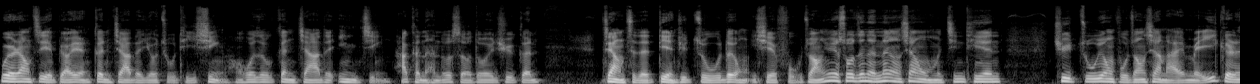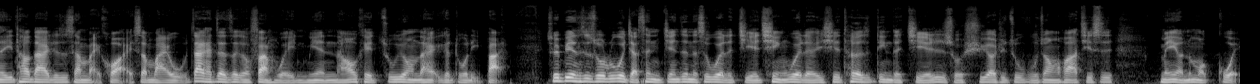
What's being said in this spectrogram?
为了让自己的表演更加的有主题性，或者更加的应景，他可能很多时候都会去跟这样子的店去租用一些服装，因为说真的，那种像我们今天。去租用服装下来，每一个人的一套大概就是三百块、三百五，大概在这个范围里面，然后可以租用大概一个多礼拜。所以，便是说，如果假设你今天真的是为了节庆、为了一些特定的节日所需要去租服装的话，其实没有那么贵。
